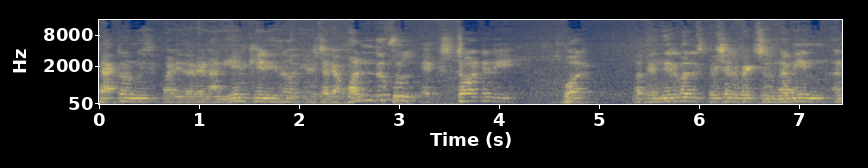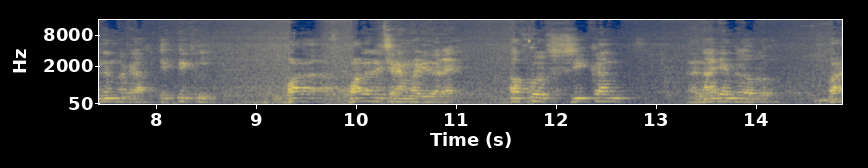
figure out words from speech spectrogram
ಬ್ಯಾಕ್ಗ್ರೌಂಡ್ ಮ್ಯೂಸಿಕ್ ಮಾಡಿದ್ದಾರೆ. ನಾನು ಏನು ಕೇಳಿದ್ರು ಹೇಳ್ತಾರೆ ವಂಡರ್ಫುಲ್ ಎಕ್ಸ್ಟ್ರಾರ್ಡನರಿ ವರ್ಕ್ ಮತ್ತೆ ನಿರ್ಮಲ್ ಸ್ಪೆಷಲ್ ಎಫೆಕ್ಟ್ಸ್ ನವೀನ್ ಅನ್ನನ್ ಮಗ ಟೆಕ್ನಿಕಲ್ ಭಾಳ, ಭಾಳನೇ ಚೆನ್ನಾಗಿ ಮಾಡಿದ್ದಾರೆ. ಅಫ್ಕೋರ್ಸ್ ಶ್ರೀಕಾಂತ್ ನಾಗೇಂದ್ರ ಅವರು ಬಹಳ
